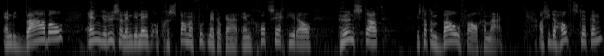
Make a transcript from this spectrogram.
En die Babel en Jeruzalem, die leven op gespannen voet met elkaar. En God zegt hier al, hun stad is tot een bouwval gemaakt. Als je de hoofdstukken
